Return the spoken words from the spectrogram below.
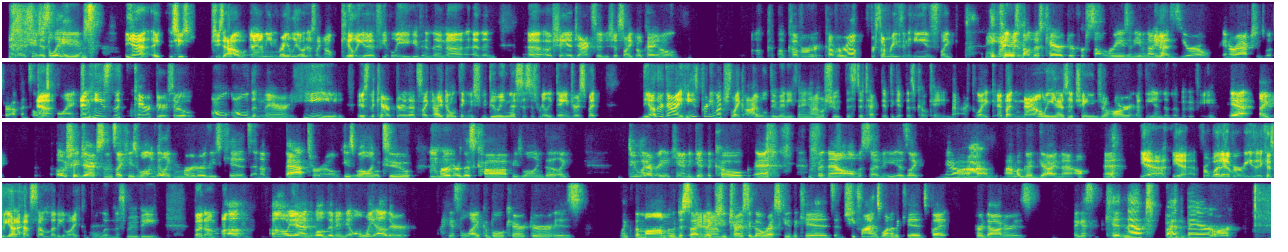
and then she just leaves. Yeah it, she's she's out and i mean ray liotta's like i'll kill you if you leave and then uh and then uh o'shea jackson is just like okay i'll I'll, I'll cover cover up. For some reason he is like he cares about this character for some reason even though he Yeah. has zero interactions with her up until this Yeah. point. And he's the character so all alden there he is the character that's like i don't think we should be doing this. This is really dangerous. But the other guy he's pretty much like i will do anything. I will shoot this detective to get this cocaine back. Like eh, but now he has a change of heart at the end of the movie. Yeah, like O'Shea Jackson's like he's willing to like murder these kids in a bathroom. He's willing to Mhm. murder this cop. He's willing to like do whatever he can to get the coke. And but now all of a sudden he is like, you know, I, I'm a good guy now. Yeah, yeah. For whatever reason, because we got to have somebody likable in this movie. But um, uh, Uh, oh yeah, and well, I mean, the only other, I guess, likable character is like the mom who decides, Yeah. like, she tries to go rescue the kids, and she finds one of the kids, but her daughter is, I guess, kidnapped by the bear, or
